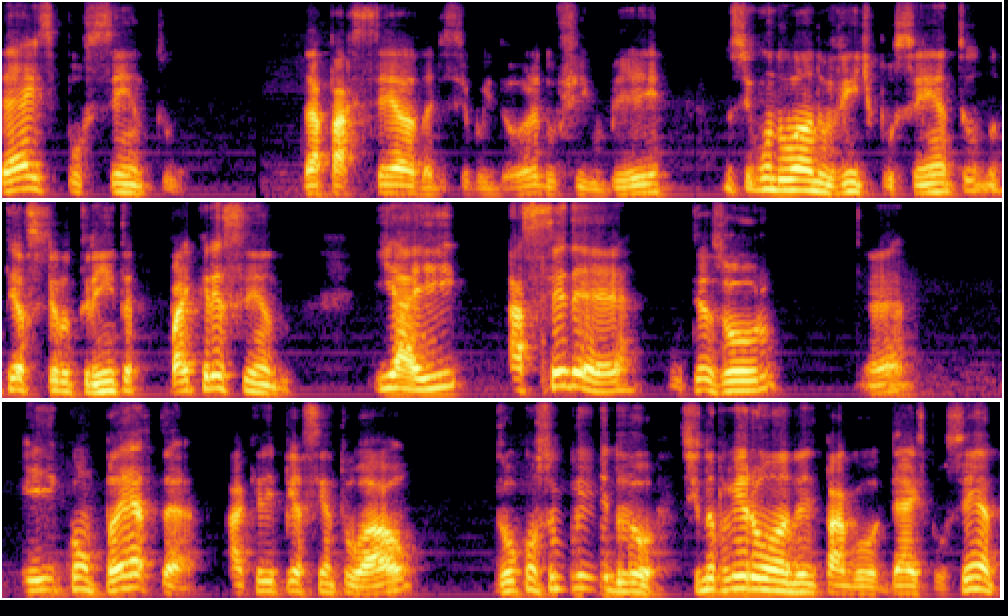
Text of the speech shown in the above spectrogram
10% da parcela da distribuidora, do fio B, no segundo ano 20%, no terceiro 30%, vai crescendo. E aí a CDE, o Tesouro, né, ele completa aquele percentual do consumidor. Se no primeiro ano ele pagou 10%,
